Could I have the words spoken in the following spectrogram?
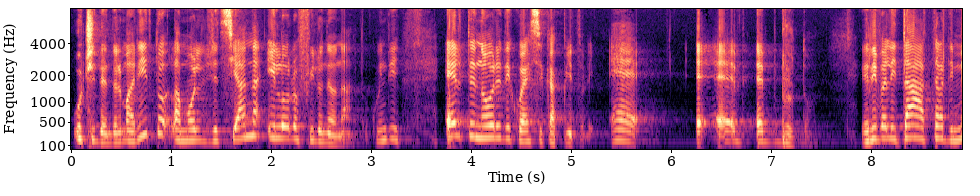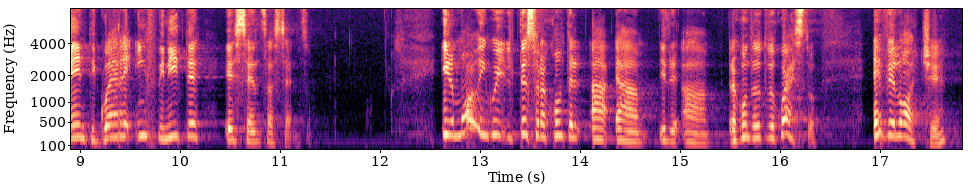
uccidendo il marito, la moglie egiziana e il loro figlio neonato. Quindi è il tenore di questi capitoli. È, è, è, è brutto. Rivalità, tradimenti, guerre infinite e senza senso. Il modo in cui il testo racconta, uh, uh, uh, racconta tutto questo è veloce,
